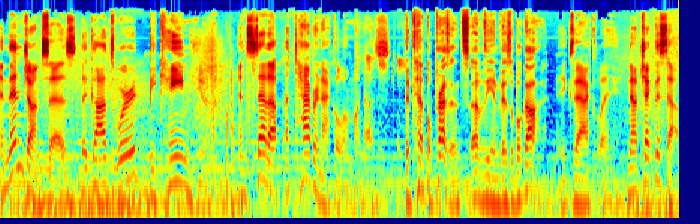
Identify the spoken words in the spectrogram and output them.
And then John says that God's word became human and set up a tabernacle among us. The temple presence of the invisible God. Exactly. Now check this out.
